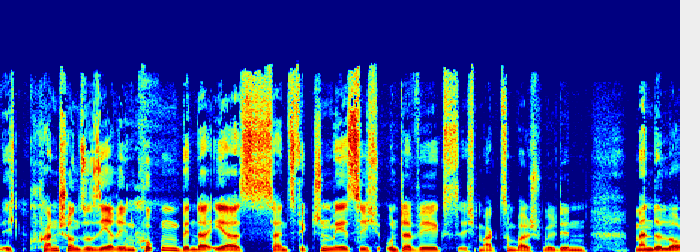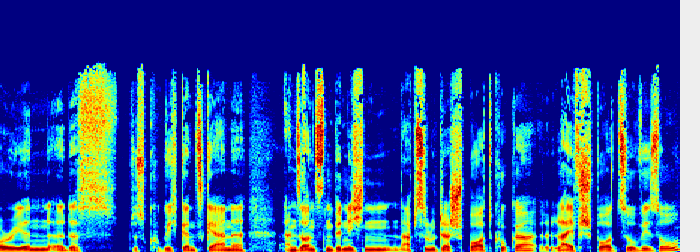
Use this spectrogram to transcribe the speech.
Ich kann schon so Serien gucken, bin da eher Science-Fiction-mäßig unterwegs. Ich mag zum Beispiel den Mandalorian, äh, das, das gucke ich ganz gerne. Ansonsten bin ich ein absoluter Sportgucker, Live-Sport sowieso.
